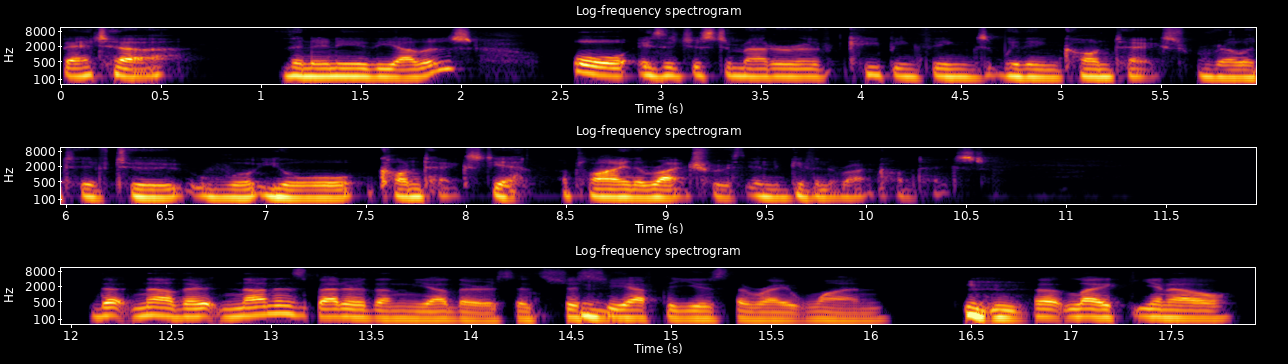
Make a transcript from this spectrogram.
better than any of the others? Or is it just a matter of keeping things within context relative to what your context? Yeah, applying the right truth in the given the right context. The, no, there none is better than the others. It's just mm-hmm. you have to use the right one. Mm-hmm. But like you know,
